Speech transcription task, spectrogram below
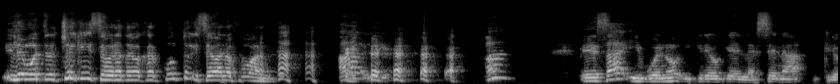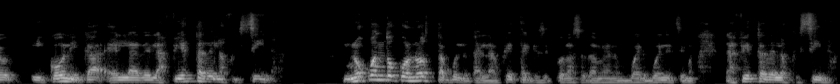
Y le muestra el cheque y se van a trabajar juntos y se van a fumar. Ah, ah, esa, y bueno, y creo que la escena creo, icónica es la de la fiesta de la oficina. No cuando conozca, bueno, está la fiesta que se conoce también, buen- buenísima, la fiesta de la oficina.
